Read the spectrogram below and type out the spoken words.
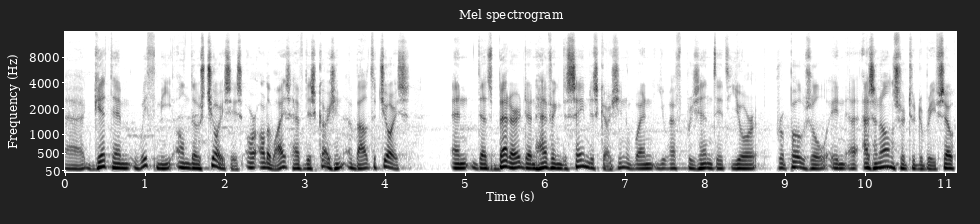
uh, get them with me on those choices, or otherwise have discussion about the choice. And that's better than having the same discussion when you have presented your proposal in uh, as an answer to the brief. So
